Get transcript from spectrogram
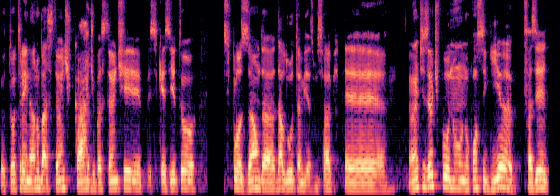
Eu tô treinando bastante cardio, bastante esse quesito explosão da, da luta mesmo, sabe? É... Antes eu, tipo, não, não conseguia fazer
